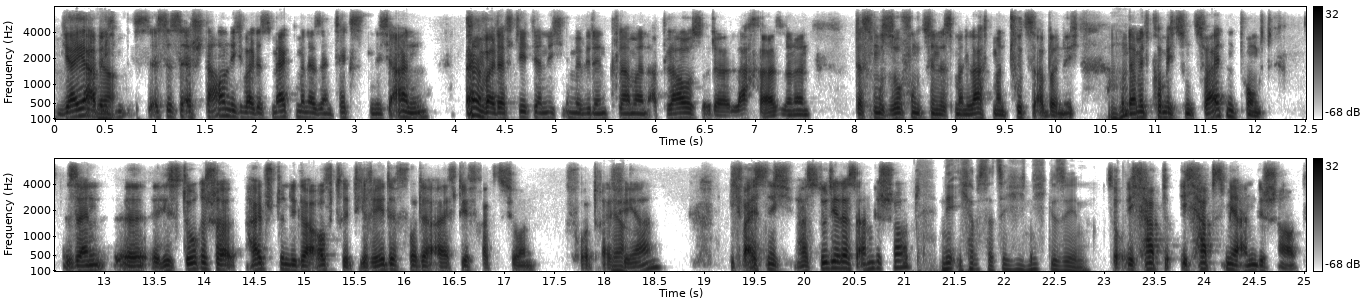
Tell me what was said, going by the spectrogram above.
Ja, ja, aber ja. Ich, es ist erstaunlich, weil das merkt man ja seinen Texten nicht an, weil da steht ja nicht immer wieder in Klammern Applaus oder Lacher, sondern das muss so funktionieren, dass man lacht, man tut's aber nicht. Mhm. Und damit komme ich zum zweiten Punkt. Sein äh, historischer halbstündiger Auftritt, die Rede vor der AfD-Fraktion vor drei, ja. vier Jahren, ich weiß nicht, hast du dir das angeschaut? Nee, ich habe es tatsächlich nicht gesehen. So, ich habe ich hab's mir angeschaut.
